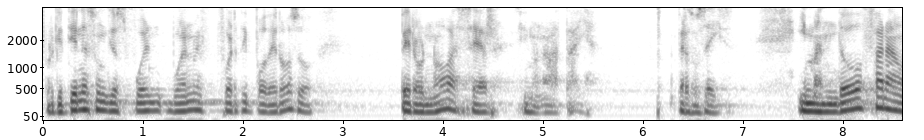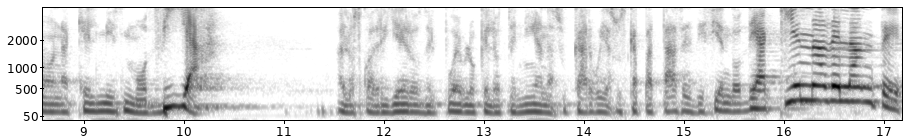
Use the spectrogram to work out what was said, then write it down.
porque tienes un Dios bueno y fuerte y poderoso, pero no va a ser sino una batalla. Verso 6. Y mandó Faraón aquel mismo día a los cuadrilleros del pueblo que lo tenían a su cargo y a sus capataces, diciendo, de aquí en adelante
